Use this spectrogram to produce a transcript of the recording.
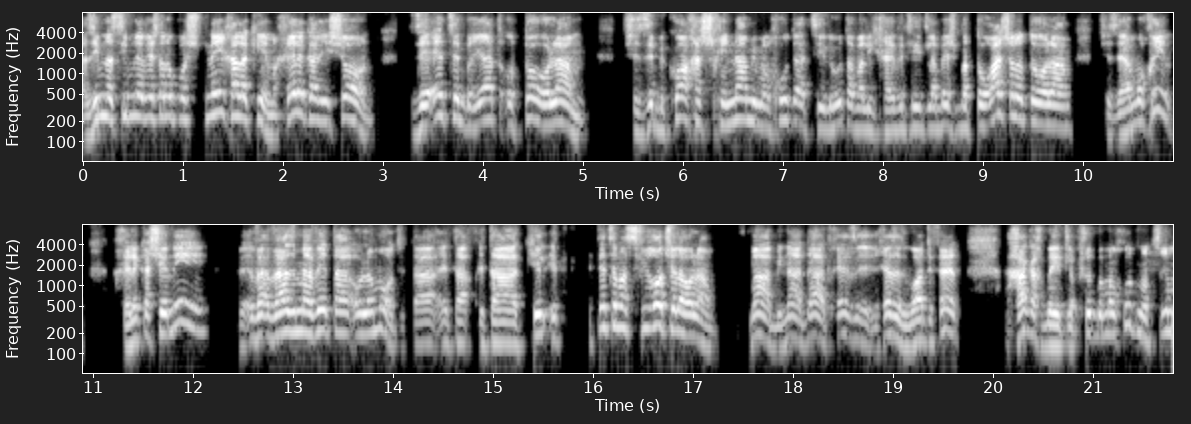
אז אם נשים לב, יש לנו פה שני חלקים. החלק הראשון זה עצם בריאת אותו עולם, שזה בכוח השכינה ממלכות האצילות, אבל היא חייבת להתלבש בתורה של אותו עולם, שזה המוחין. החלק השני, ואז מהווה את העולמות, את, ה, את, ה, את, ה, את, את עצם הספירות של העולם. מה, בינה, דעת, חסד, גבוהה תפארת, אחר כך בהתלבשות במלכות נוצרים,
